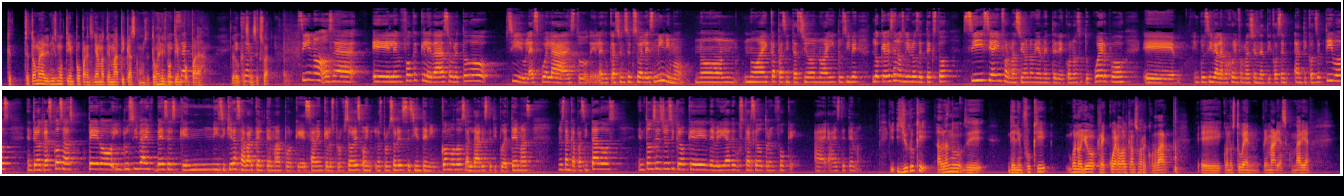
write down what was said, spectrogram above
que se toma el mismo tiempo para enseñar matemáticas como se toma el mismo tiempo para la educación sexual. Sí, no, o sea, el enfoque que le da, sobre todo, sí, la escuela, esto de la educación sexual es mínimo, no, no hay capacitación, no hay inclusive lo que ves en los libros de texto, sí, sí hay información obviamente de conoce tu cuerpo, eh, inclusive a lo mejor información de anticonceptivos, entre otras cosas, pero inclusive hay veces que ni siquiera se abarca el tema porque saben que los profesores o los profesores se sienten incómodos al dar este tipo de temas, no están capacitados. Entonces yo sí creo que debería de buscarse otro enfoque a, este tema. Y, yo creo que hablando de, del enfoque, bueno, yo recuerdo, alcanzo a recordar, eh, cuando estuve en primaria, secundaria,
